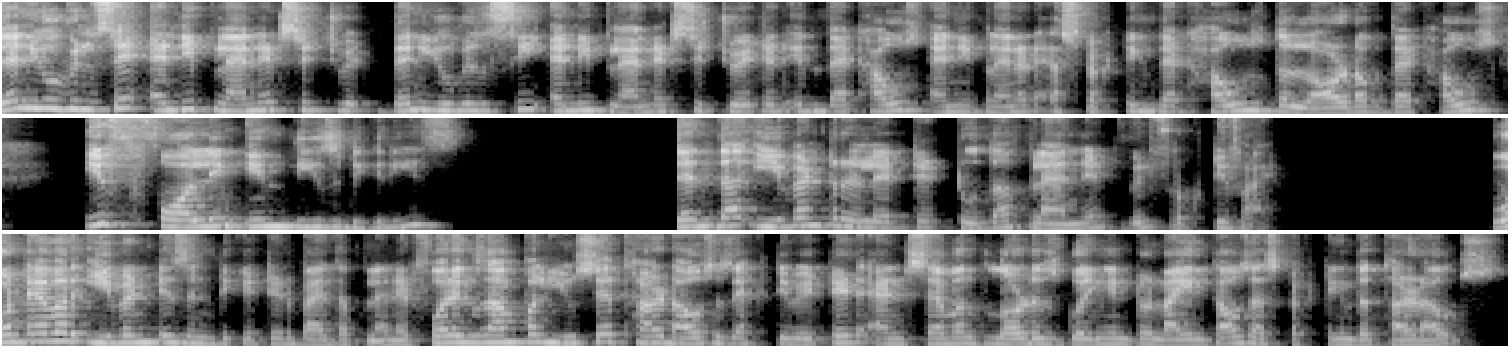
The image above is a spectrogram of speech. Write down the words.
Then you will say any planet situated, then you will see any planet situated in that house, any planet aspecting that house, the lord of that house, if falling in these degrees, then the event related to the planet will fructify. Whatever event is indicated by the planet. For example, you say third house is activated and seventh lord is going into ninth house aspecting the third house.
